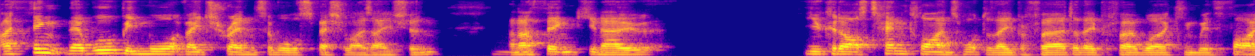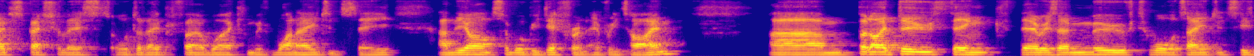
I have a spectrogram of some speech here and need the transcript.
I think there will be more of a trend towards specialization, and I think you know you could ask 10 clients what do they prefer? Do they prefer working with five specialists or do they prefer working with one agency? And the answer will be different every time. Um, but i do think there is a move towards agencies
